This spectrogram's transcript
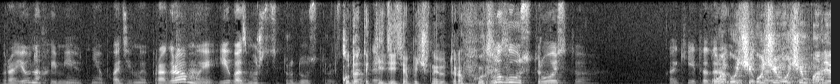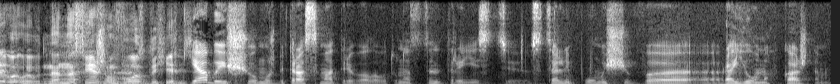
в районах имеют необходимые программы и возможности трудоустройства. Куда Это такие дети обычно идут работать? Благоустройство, какие-то Очень, очень, очень поле- на, на свежем воздухе. Я бы еще, может быть, рассматривала, вот у нас центры есть э, социальной помощи в э, районах в каждом,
